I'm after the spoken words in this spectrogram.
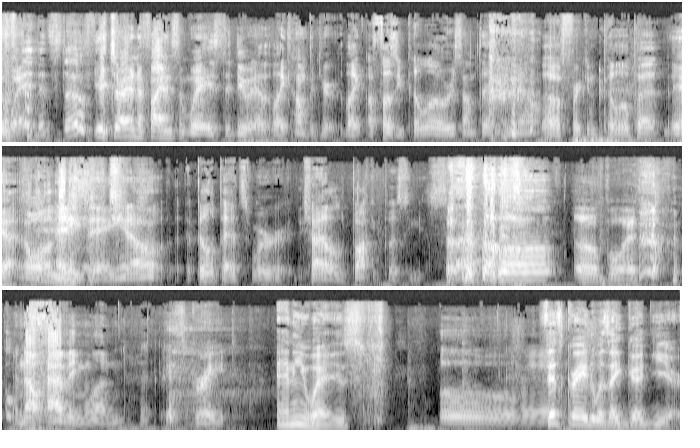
were sweating and stuff. You're trying to find some ways to do it, like humping your like a fuzzy pillow or something. You know. a freaking pillow pet. Yeah, well, anything, you know. Pillow pets were child pocket pussies. So, Oh, Oh boy. and now having one, it's great. Anyways, oh man. fifth grade was a good year.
